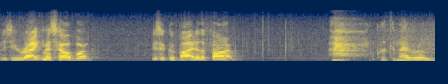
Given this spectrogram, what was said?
Is he right, Miss Helborg? Is it goodbye to the farm? Go to my room.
